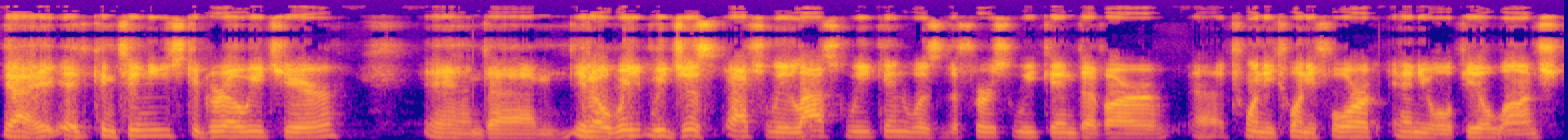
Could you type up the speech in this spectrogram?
Yeah, it, it continues to grow each year. And um, you know, we we just actually last weekend was the first weekend of our uh, 2024 annual appeal launch,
